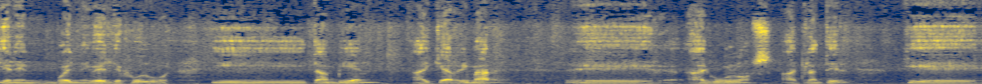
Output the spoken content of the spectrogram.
tienen buen nivel de fútbol y también hay que arrimar eh, algunos al plantel, que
